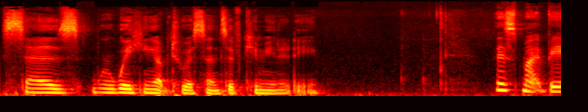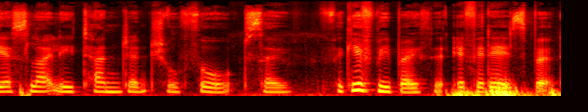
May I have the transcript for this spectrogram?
says we're waking up to a sense of community. This might be a slightly tangential thought, so forgive me both if it is, but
